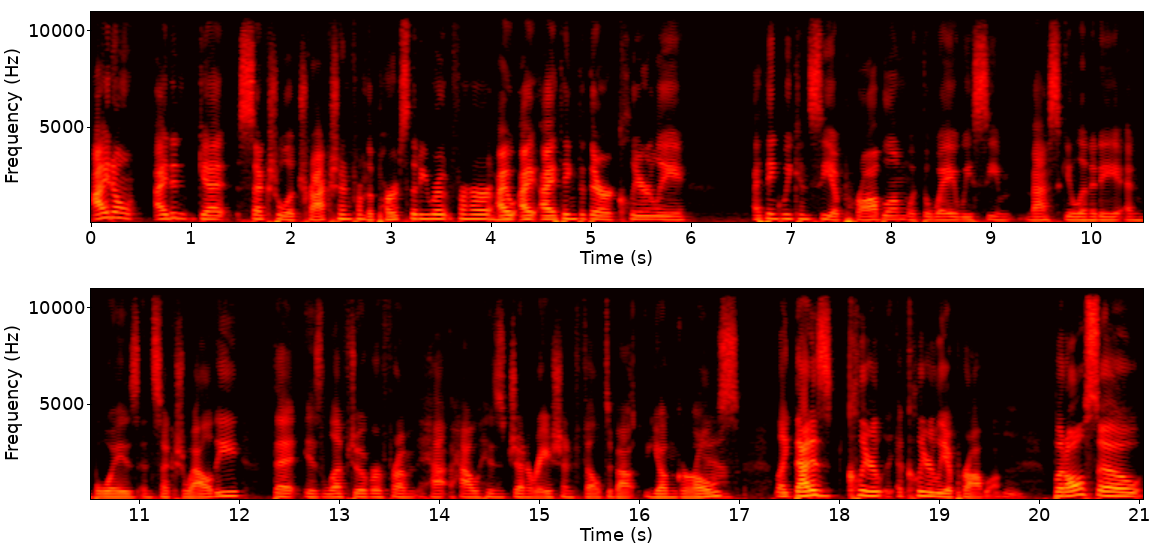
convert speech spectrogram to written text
I don't I didn't get sexual attraction from the parts that he wrote for her. Mm-hmm. I, I I think that there are clearly I think we can see a problem with the way we see masculinity and boys and sexuality that is left over from ha- how his generation felt about young girls. Like that is clearly clearly a problem. Mm-hmm. But also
